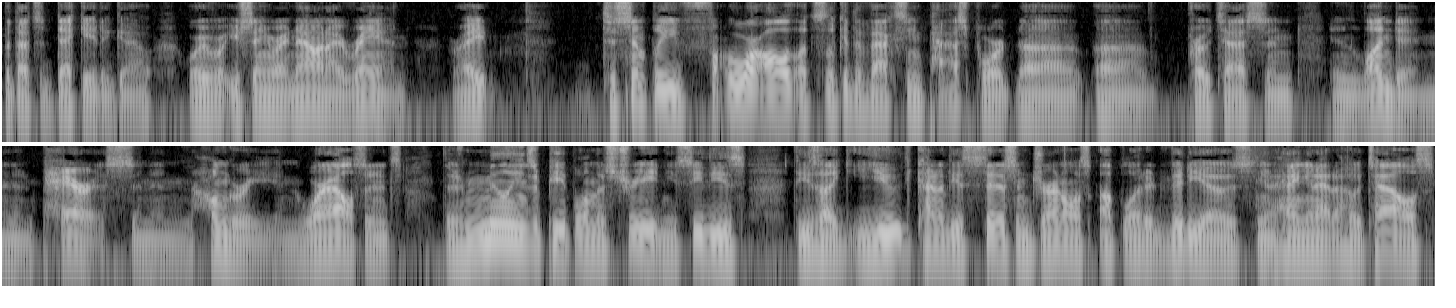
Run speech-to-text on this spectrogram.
but that's a decade ago. Or what you're saying right now in Iran, right? To simply or all let's look at the vaccine passport uh, uh, protests in in London and in Paris and in Hungary and where else. And it's there's millions of people in the street and you see these these like you kind of these citizen journalists uploaded videos you know hanging out at hotels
